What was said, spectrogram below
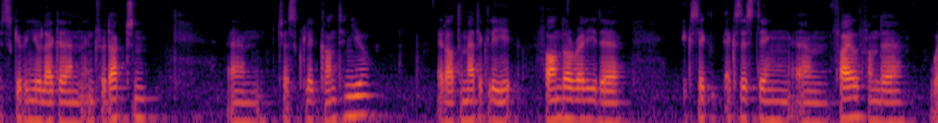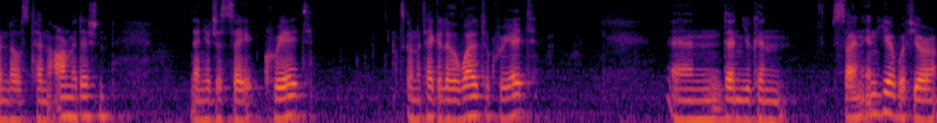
is giving you like an introduction. Um, just click continue. It automatically found already the exi existing um, file from the Windows 10 ARM edition. Then you just say create. It's gonna take a little while to create. And then you can sign in here with your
